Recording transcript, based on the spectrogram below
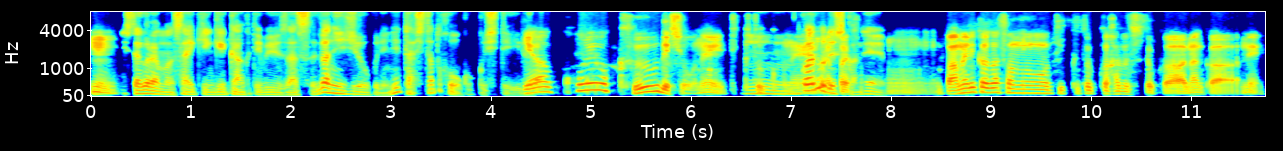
うん。インスタグラムは最近月間アクティブユーザー数が20億人に達したと報告している。いや、これは食うでしょうね、TikTok もね。うんこれどうですかねうん。アメリカがその TikTok 外しとか、なんかね、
